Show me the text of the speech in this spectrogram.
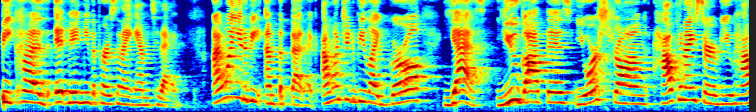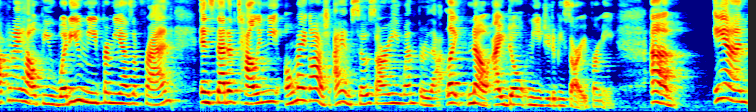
because it made me the person I am today. I want you to be empathetic. I want you to be like, girl, yes, you got this. You're strong. How can I serve you? How can I help you? What do you need from me as a friend? Instead of telling me, oh my gosh, I am so sorry you went through that. Like, no, I don't need you to be sorry for me. Um, and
